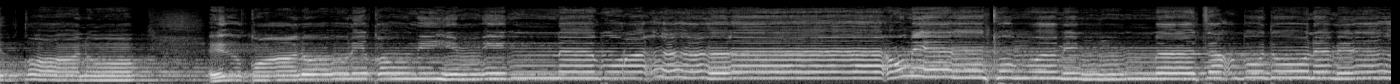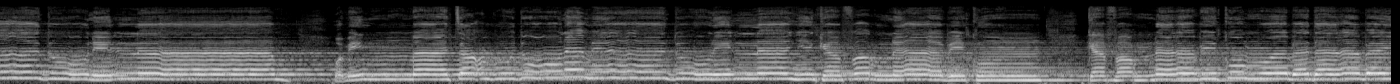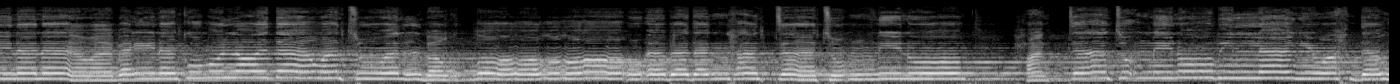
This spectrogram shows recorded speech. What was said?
إذ قالوا إذ قالوا لقومهم إنا كفرنا بكم كفرنا بكم وبدا بيننا وبينكم العداوة والبغضاء أبدا حتى تؤمنوا حتى تؤمنوا بالله وحده.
